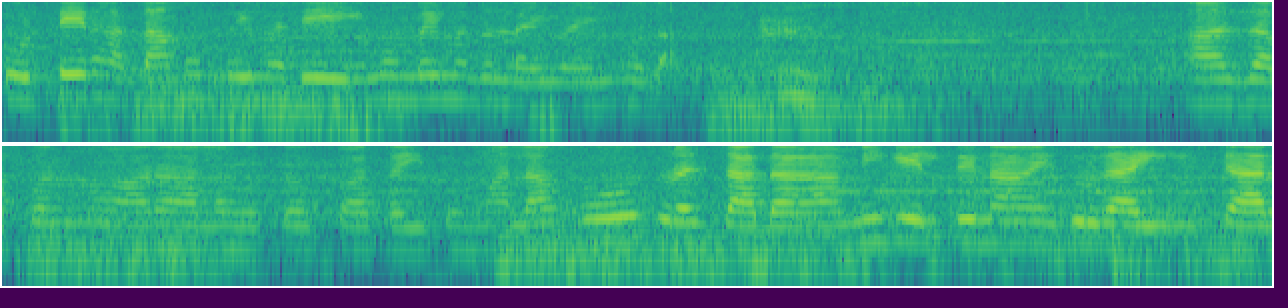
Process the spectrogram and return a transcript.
कोठे राहता मुंबईमध्ये मुंबईमधून लाईव्ह आहे बोला. आज आपण वारा आला होतं का ताई तुम्हाला? हो सुरज दादा मी गेलते ना दुर्गाई चार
